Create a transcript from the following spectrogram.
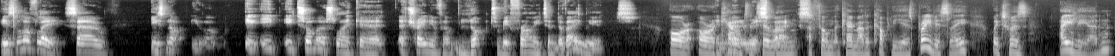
he's lovely. So he's not. It, it, it's almost like a, a training film not to be frightened of aliens. Or, or a counter to um, a film that came out a couple of years previously, which was Alien,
